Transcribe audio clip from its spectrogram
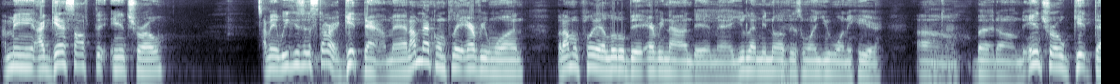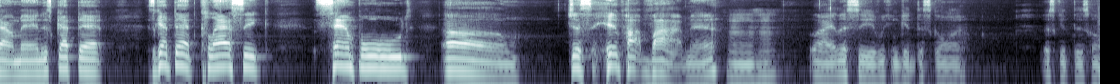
I mean, I guess off the intro, I mean, we can just start. Get down, man. I'm not gonna play everyone, but I'm gonna play a little bit every now and then, man. You let me know if it's one you want to hear. Um, But um, the intro, get down, man. It's got that. It's got that classic, sampled, um, just hip hop vibe, man. Mm-hmm. Right, let's see if we can get this going. Let's get this going.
